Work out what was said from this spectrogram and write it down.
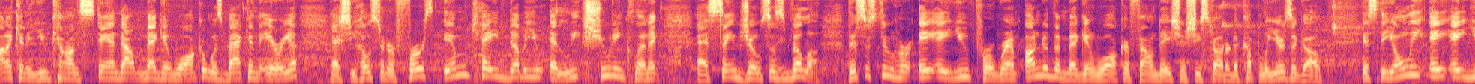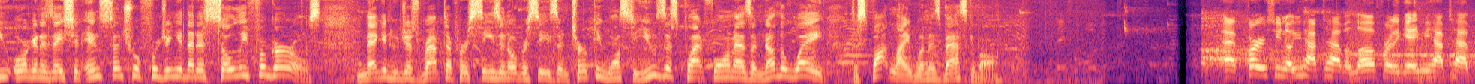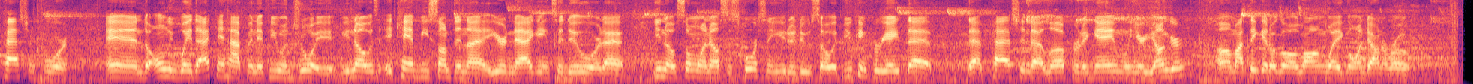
Monacan and a UConn standout Megan Walker was back in the area as she hosted her first MKW Elite Shooting Clinic at St. Joseph's Villa. This is through her AAU program under the Megan Walker Foundation she started a couple of years ago. It's the only AAU organization in Central Virginia that is solely for girls. Megan, who just wrapped up her season overseas in Turkey, wants to use this platform as another way to spotlight women's basketball at first, you know, you have to have a love for the game. You have to have passion for it. And the only way that can happen if you enjoy it. You know, it can't be something that you're nagging to do or that, you know, someone else is forcing you to do. So if you can create that, that passion, that love for the game when you're younger, um, I think it'll go a long way going down the road.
